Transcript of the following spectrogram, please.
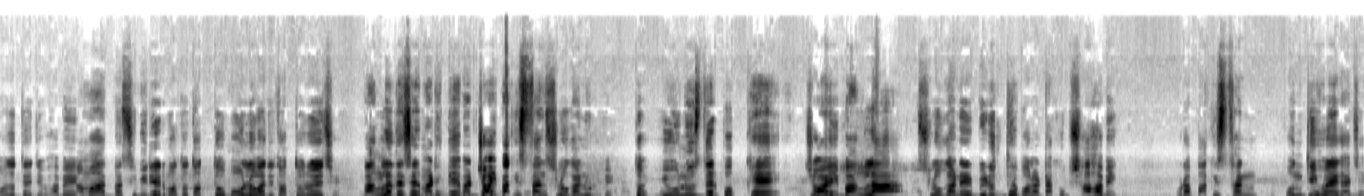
মদতে যেভাবে আমাদ বা শিবিরের মতো তত্ত্ব, মৌলবাদী তত্ত্ব রয়েছে, বাংলাদেশের মাটিতে এবার জয় পাকিস্তান স্লোগান উঠবে। তো ইউনুসদের পক্ষে জয় বাংলা স্লোগানের বিরুদ্ধে বলাটা খুব স্বাভাবিক। ওরা পাকিস্তান পন্থী হয়ে গেছে।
